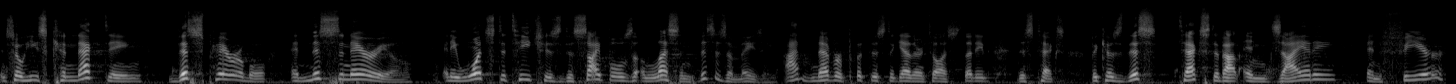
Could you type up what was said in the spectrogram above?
And so he's connecting this parable and this scenario and he wants to teach his disciples a lesson. This is amazing. I've never put this together until I studied this text because this text about anxiety and fear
